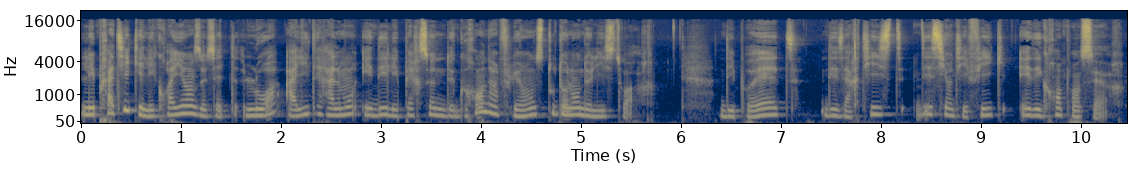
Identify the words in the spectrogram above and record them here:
Les pratiques et les croyances de cette loi a littéralement aidé les personnes de grande influence tout au long de l'histoire. Des poètes, des artistes, des scientifiques et des grands penseurs.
